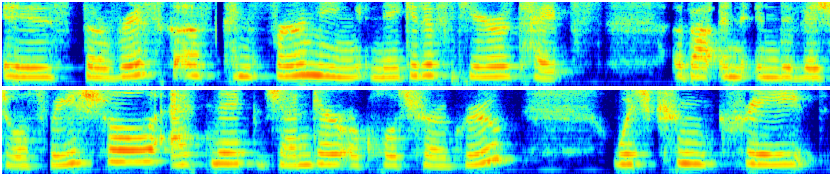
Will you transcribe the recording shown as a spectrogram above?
is the risk of confirming negative stereotypes about an individual's racial, ethnic, gender, or cultural group, which can create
